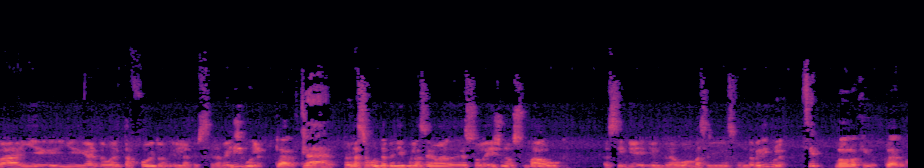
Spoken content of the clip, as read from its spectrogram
va a lle- llegar de vuelta a Hoyton en la tercera película. Claro, Claro, Pero la segunda película se llama The Desolation of Smaug, así que el dragón va a salir en la segunda película. sí. no lógico, claro.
